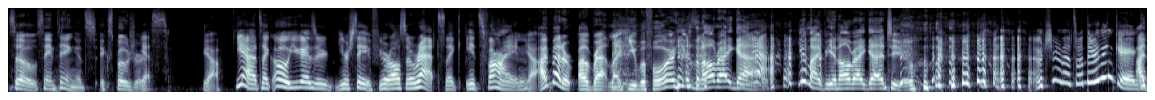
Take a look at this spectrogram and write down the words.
So same thing. It's exposure. Yes. Yeah. Yeah, it's like, oh, you guys are you're safe. You're also rats. Like it's fine. Yeah. I've met a, a rat like you before. He was an all right guy. Yeah. You might be an all right guy too. I'm sure that's what they're thinking. I,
